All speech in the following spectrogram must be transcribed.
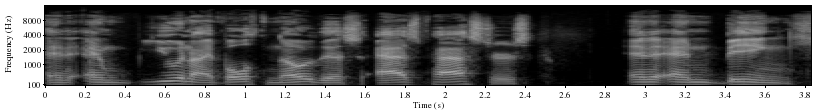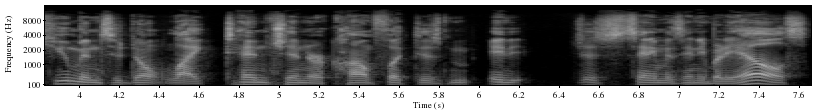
and, and you and I both know this as pastors, and, and being humans who don't like tension or conflict is just the same as anybody else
